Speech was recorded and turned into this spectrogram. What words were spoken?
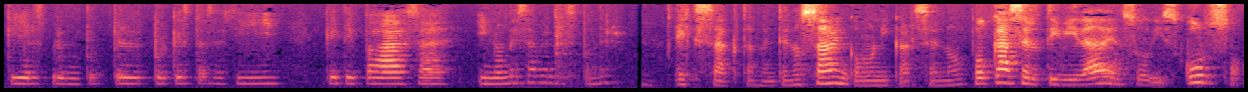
que yo les pregunto, ¿pero por qué estás así? ¿Qué te pasa? Y no me saben responder. Exactamente, no saben comunicarse, ¿no? Poca asertividad en su discurso.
